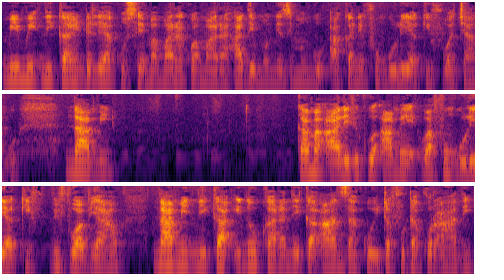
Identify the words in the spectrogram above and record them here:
Mimi nikaendelea kusema mara kwa mara hadi mwenyezi mungu akanifungulia kifua changu. Nami kama alivyokuwa amewafungulia vifua vyao nami nikainuka na nikaanza kuitafuta qurani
